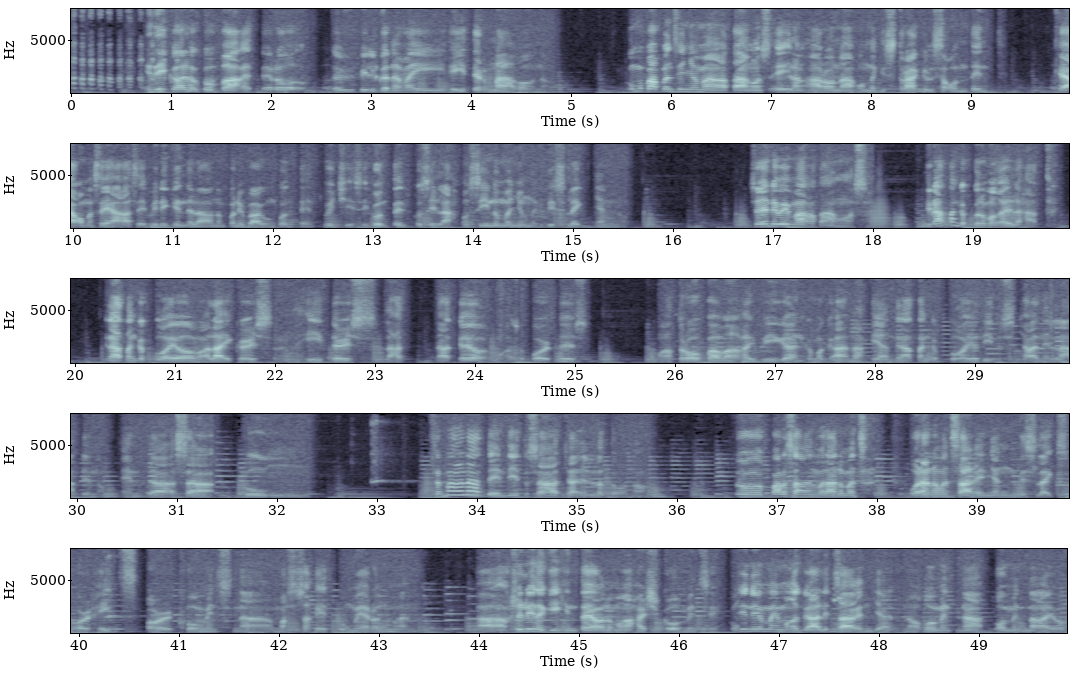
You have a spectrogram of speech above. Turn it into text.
Hindi ko alam kung bakit, pero nafe-feel ko na may hater na ako, no? Kung mapapansin nyo mga katangos, eh ilang araw na akong nag-struggle sa content. Kaya ako masaya kasi binigyan nila ako ng panibagong content, which is i-content ko sila kung sino man yung nag-dislike niyan, no? So anyway mga katangos, tinatanggap ko naman kayo lahat. Tinatanggap ko kayo, mga likers, mga haters, lahat, lahat kayo, mga supporters, mga tropa, mga kaibigan, kamag-anak, yan, tinatanggap ko kayo dito sa channel natin, no? And uh, sa, kung samahan natin dito sa channel na to, no? So, para sa akin, wala naman, wala naman sa akin yung dislikes or hates or comments na masasakit kung meron man. Ah, actually, naghihintay ako ng mga harsh comments eh. Kung sino yung may mga galit sa akin dyan, no? Comment na, comment na kayo.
